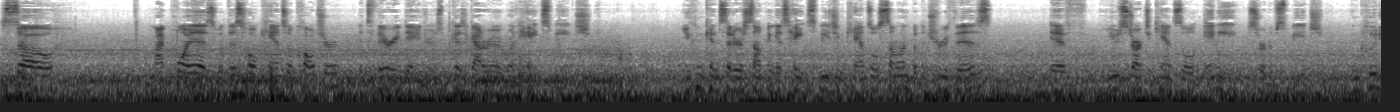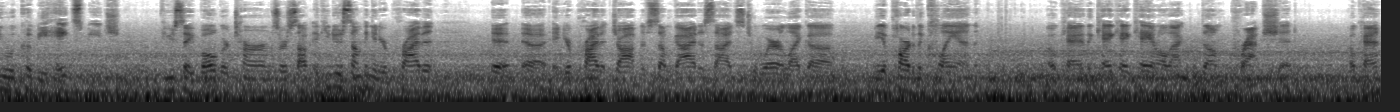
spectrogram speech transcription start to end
So, my point is with this whole cancel culture, it's very dangerous because you got to remember with hate speech, you can consider something as hate speech and cancel someone, but the truth is, if you start to cancel any sort of speech, including what could be hate speech, if you say vulgar terms or something, if you do something in your private uh, uh, in your private job, if some guy decides to wear like a be a part of the Klan, okay, the KKK and all that dumb crap shit, okay,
